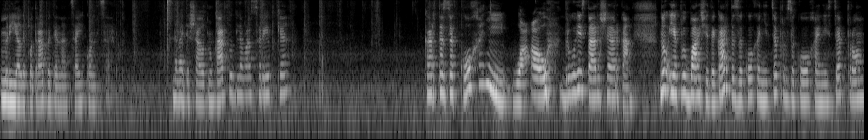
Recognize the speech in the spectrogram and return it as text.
мріяли потрапити на цей концерт. Давайте ще одну карту для вас, рибки. Карта закохані. Вау! Другий старший аркан. Ну, як ви бачите, карта закохані це про закоханість, це про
